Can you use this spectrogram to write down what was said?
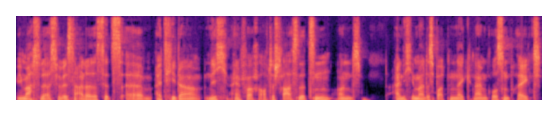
wie machst du das? Wir wissen alle, dass jetzt ähm, ITler nicht einfach auf der Straße sitzen und eigentlich immer das Bottleneck in einem großen Projekt,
